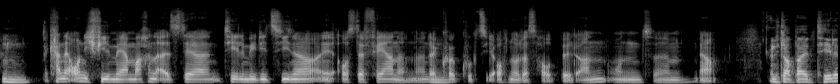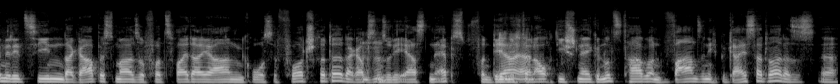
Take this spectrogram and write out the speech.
mhm. kann er auch nicht viel mehr machen als der Telemediziner aus der Ferne. Ne? Der mhm. guckt sich auch nur das Hautbild an und ähm, ja. Und ich glaube, bei Telemedizin, da gab es mal so vor zwei, drei Jahren große Fortschritte. Da gab es mhm. dann so die ersten Apps, von denen ja, ich dann auch die schnell genutzt habe und wahnsinnig begeistert war. Das ist, äh,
